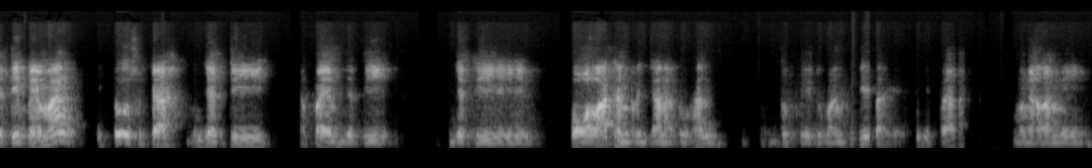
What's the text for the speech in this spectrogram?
jadi memang itu sudah menjadi apa ya menjadi menjadi pola dan rencana Tuhan untuk kehidupan kita, yaitu kita mengalami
